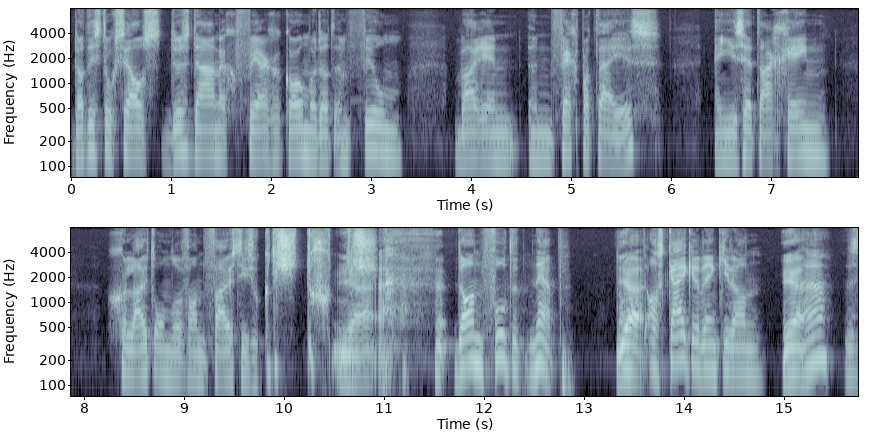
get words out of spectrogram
dat is toch zelfs dusdanig ver gekomen dat een film waarin een vechtpartij is en je zet daar geen geluid onder van vuist die zo, Ja, dan voelt het nep. Dan Ja. Als kijker denk je dan, Ja. hè? Dus,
